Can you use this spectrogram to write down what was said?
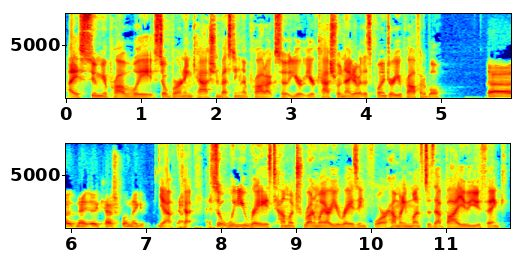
I assume you're probably still burning cash investing in the product. So you're, you're cash flow negative at this point, or are you profitable? Uh, ne- uh, cash flow negative. Yeah. yeah. So when you raised, how much runway are you raising for? How many months does that buy you, you think?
